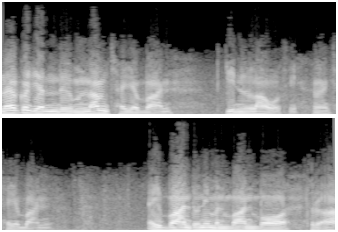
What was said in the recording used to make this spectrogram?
แล้วก็อย่าดื่มน้ำชัยบาล กินเหล้าสิชัยบาลไอ้บานตัวนี้มันบานบอสระอา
